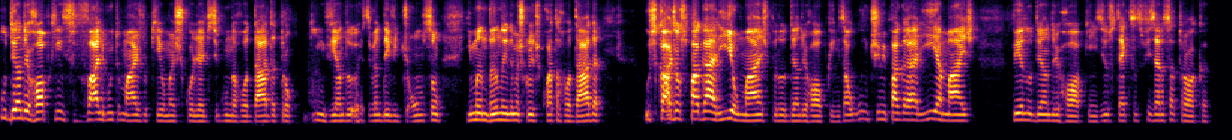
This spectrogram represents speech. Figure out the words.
o DeAndre Hopkins vale muito mais do que uma escolha de segunda rodada, enviando, recebendo David Johnson e mandando ainda uma escolha de quarta rodada. Os Cardinals pagariam mais pelo DeAndre Hopkins, algum time pagaria mais pelo DeAndre Hopkins e os Texans fizeram essa troca.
